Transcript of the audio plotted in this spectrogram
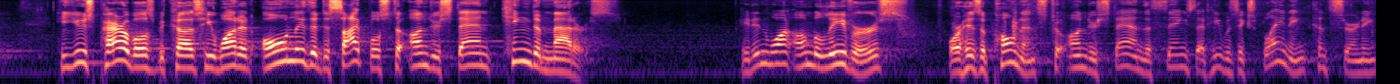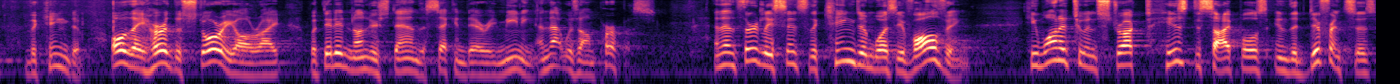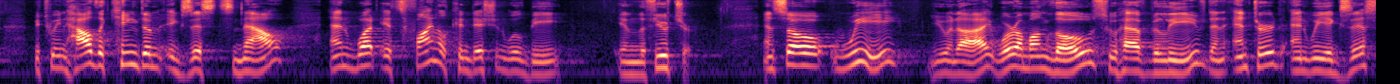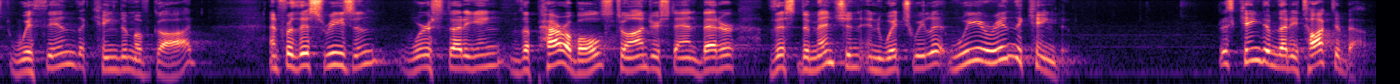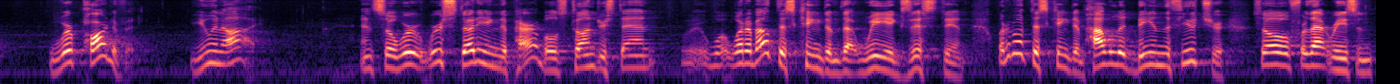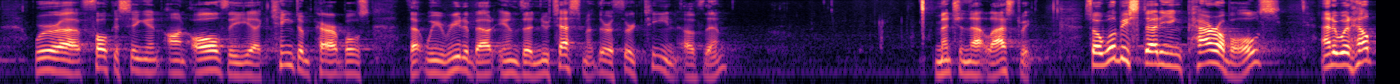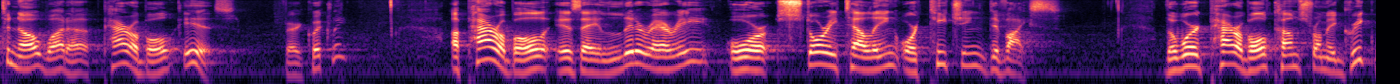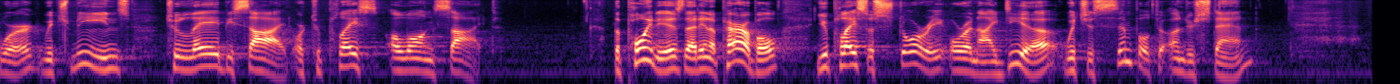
He used parables because He wanted only the disciples to understand kingdom matters. He didn't want unbelievers or his opponents to understand the things that he was explaining concerning the kingdom. Oh, they heard the story all right, but they didn't understand the secondary meaning, and that was on purpose. And then thirdly, since the kingdom was evolving, he wanted to instruct his disciples in the differences between how the kingdom exists now and what its final condition will be in the future. And so we, you and I, we're among those who have believed and entered and we exist within the kingdom of God. And for this reason, we're studying the parables to understand better this dimension in which we live. We are in the kingdom. This kingdom that he talked about, we're part of it, you and I. And so we're, we're studying the parables to understand what about this kingdom that we exist in? What about this kingdom? How will it be in the future? So for that reason, we're uh, focusing in on all the uh, kingdom parables that we read about in the New Testament. There are 13 of them. mentioned that last week. So we'll be studying parables and it would help to know what a parable is. Very quickly, a parable is a literary or storytelling or teaching device. The word parable comes from a Greek word which means to lay beside or to place alongside. The point is that in a parable, you place a story or an idea which is simple to understand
